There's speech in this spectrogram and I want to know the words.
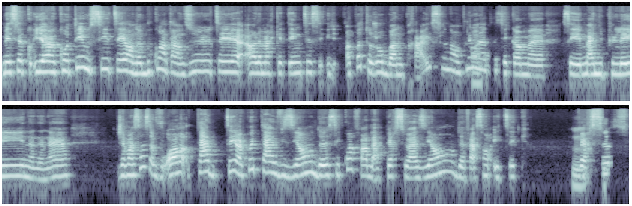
Mais il y a un côté aussi, tu sais, on a beaucoup entendu, tu sais, ah, le marketing, tu sais, il n'a pas toujours bonne presse non plus. c'est comme, euh, c'est manipulé, nanana. J'aimerais ça savoir sais, un peu ta vision de c'est quoi faire de la persuasion de façon éthique hmm. versus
